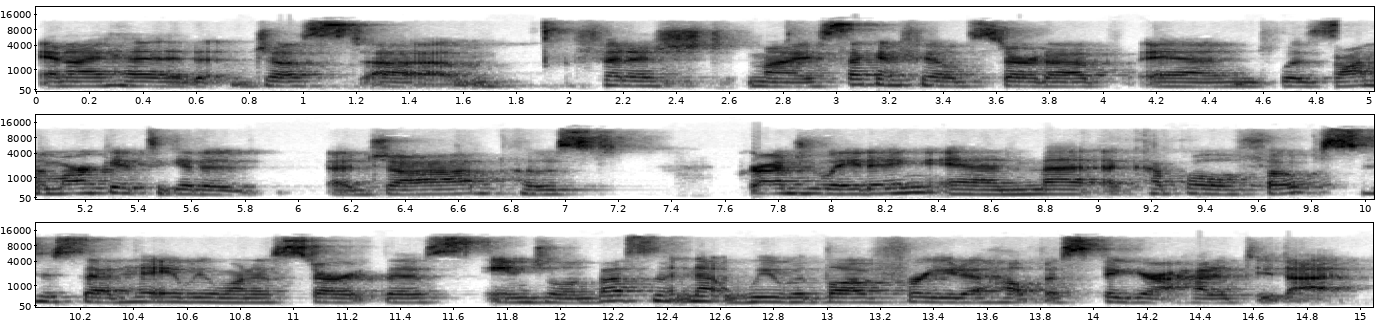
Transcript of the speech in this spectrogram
and I had just um, finished my second failed startup and was on the market to get a, a job post graduating and met a couple of folks who said, Hey, we want to start this angel investment net. We would love for you to help us figure out how to do that.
